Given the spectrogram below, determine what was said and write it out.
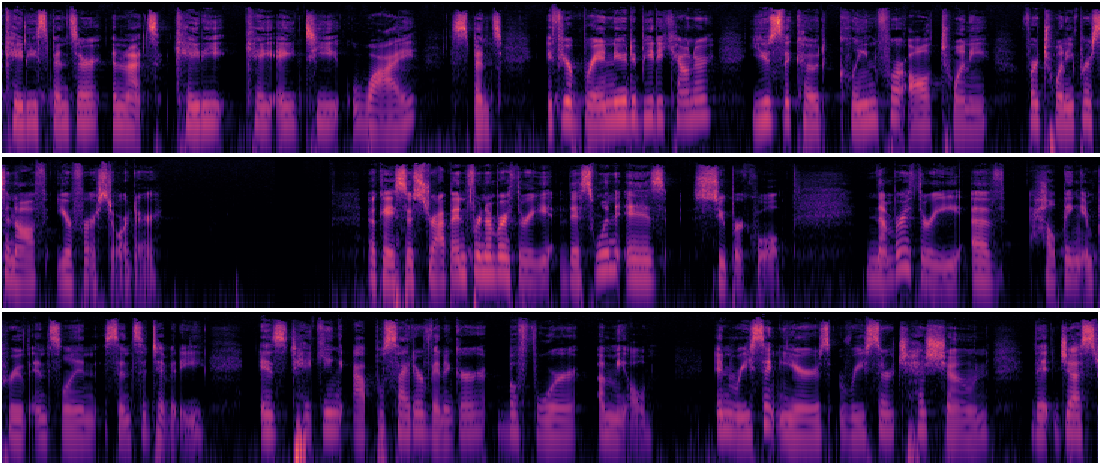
Katy Spencer, and that's Katy, K A T Y, Spencer. If you're brand new to Beautycounter, use the code CLEAN4ALL20 for 20% off your first order. Okay, so strap in for number three. This one is super cool. Number three of helping improve insulin sensitivity is taking apple cider vinegar before a meal. In recent years, research has shown that just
